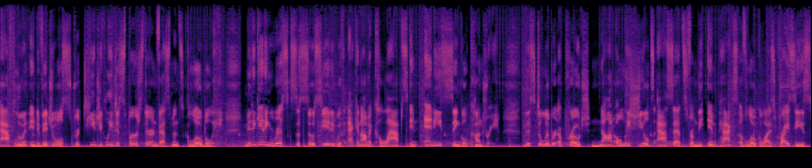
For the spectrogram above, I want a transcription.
Affluent individuals strategically disperse their investments globally, mitigating risks associated with economic collapse in any single country. This deliberate approach not only shields assets from the impacts of localized crises,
